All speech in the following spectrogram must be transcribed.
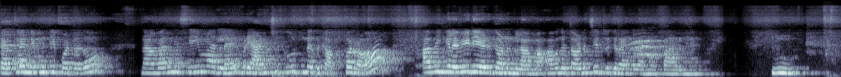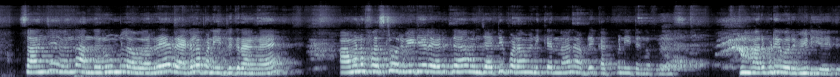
கட்டில் நிமித்தி போட்டதும் நான் பாருங்க சீமரில் இப்படி அடித்து கூட்டினதுக்கு அப்புறம் அவங்கள வீடியோ எடுக்கணுங்களாம்மா அவங்க தொடச்சிட்டுருக்குறாங்களாம்மா பாருங்கள் ம். சஞ்சய் வந்து அந்த ரூமில் ஒரே ரகலை பண்ணிகிட்டு இருக்கிறாங்க. அவனை ஃபஸ்ட்டு ஒரு வீடியோவில் எடுத்தேன். அவன் ஜட்டி போடாமல் நிற்கிறனால அப்படியே கட் பண்ணிட்டேங்க ஃப்ரெண்ட்ஸ் மறுபடியும் ஒரு வீடியோ இது.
